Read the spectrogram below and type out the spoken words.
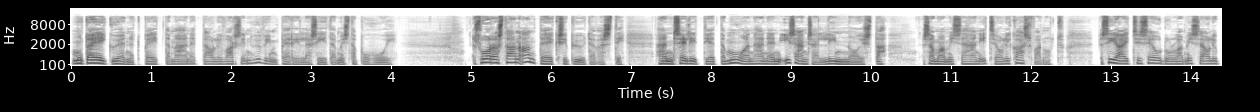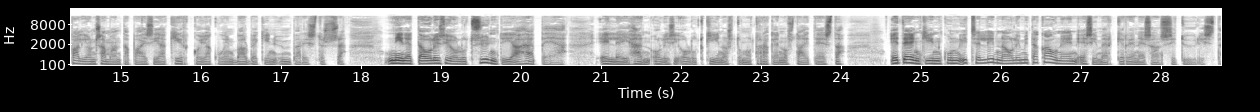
mutta ei kyennyt peittämään, että oli varsin hyvin perillä siitä, mistä puhui. Suorastaan anteeksi pyytävästi hän selitti, että muuan hänen isänsä linnoista – sama missä hän itse oli kasvanut, sijaitsi seudulla, missä oli paljon samantapaisia kirkkoja kuin Balbekin ympäristössä, niin että olisi ollut synti ja häpeä, ellei hän olisi ollut kiinnostunut rakennustaiteesta, etenkin kun itse linna oli mitä kaunein esimerkki renesanssityylistä.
